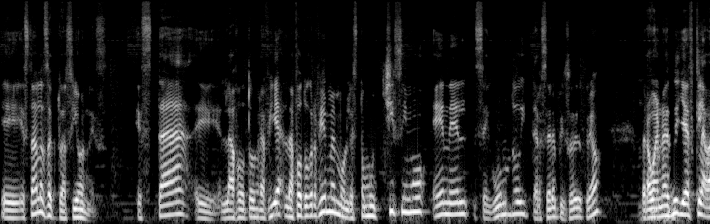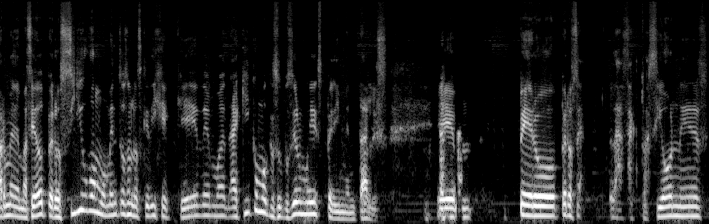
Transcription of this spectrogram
eh, están las actuaciones, está eh, la fotografía. La fotografía me molestó muchísimo en el segundo y tercer episodio, creo. Pero bueno, eso ya es clavarme demasiado, pero sí hubo momentos en los que dije que aquí como que se pusieron muy experimentales. Eh, pero, pero, o sea, las actuaciones,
